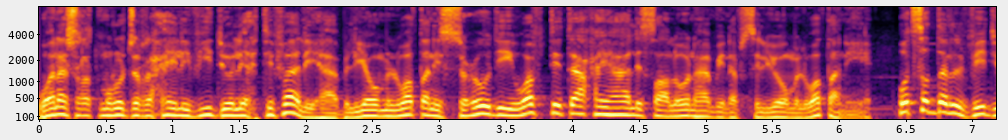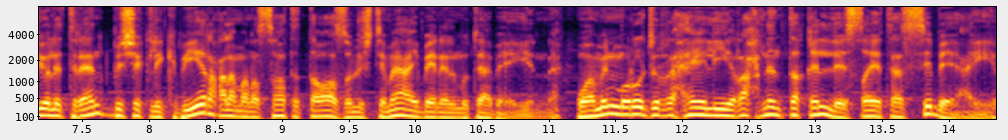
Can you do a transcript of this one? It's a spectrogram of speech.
ونشرت مروج الرحيلي فيديو لاحتفالها باليوم الوطني السعودي وافتتاحها لصالونها بنفس اليوم الوطني وتصدر الفيديو الترند بشكل كبير على منصات التواصل الاجتماعي بين المتابعين. ومن مروج الرحيلي راح ننتقل لصيتها السبيعي.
